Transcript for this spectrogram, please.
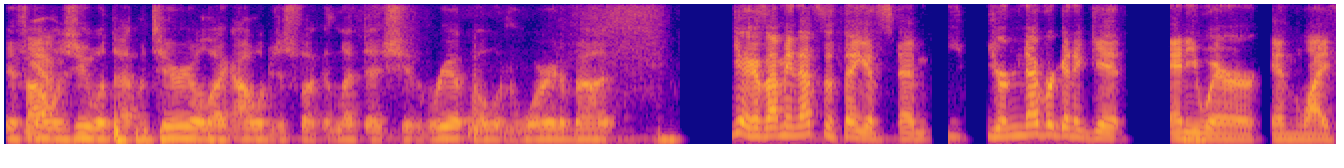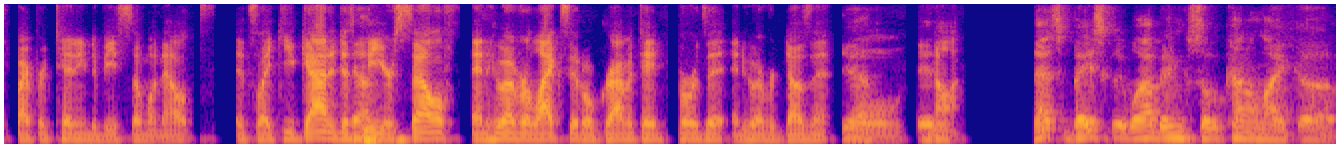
If I was you with that material, like I would just fucking let that shit rip. I wouldn't have worried about it. Yeah, because I mean that's the thing. It's um, you're never gonna get anywhere in life by pretending to be someone else. It's like you got to just Yeah. be yourself, and whoever likes it will gravitate towards it, and whoever doesn't Yeah, will and- not. that's basically why I've been so kind of like uh,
